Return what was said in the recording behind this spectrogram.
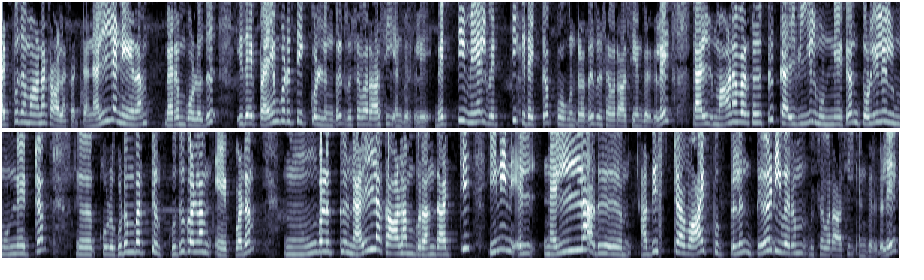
அற்புதமான காலகட்டம். நல்ல நேரம் வரும்பொழுது இதை பயன்படுத்திக் கொள்ளுங்கள் ரிசவராசி என்பவர்களே. வெற்றி மேல் வெற்றி கிடைக்கப் போகின்றது ரிசவராசி என்பவர்களே. கல் மாணவர்களுக்கு கல்வியில் முன்னேற்றம் தொழிலில் முன்னேற்றம் குடும்பத்தில் குதூகலம் ஏற்படும். உங்களுக்கு நல்ல காலம் பிறந்தாச்சு. இனி எல்- நல்ல அது அதிர்ஷ்ட வாய்ப்புகளும் தேடி வரும் ரிசவராசி என்பர்களே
